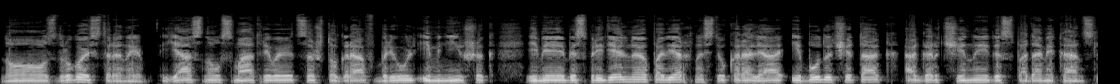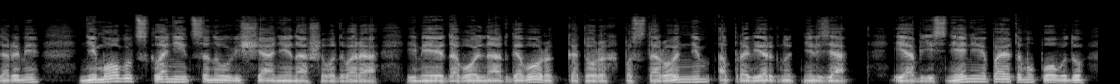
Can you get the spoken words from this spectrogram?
Но, с другой стороны, ясно усматривается, что граф Брюль и Мнишек, имея беспредельную поверхность у короля и будучи так огорчены господами канцлерами, не могут склониться на увещание нашего двора, имея довольно отговорок, которых посторонним опровергнуть нельзя, и объяснения по этому поводу —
